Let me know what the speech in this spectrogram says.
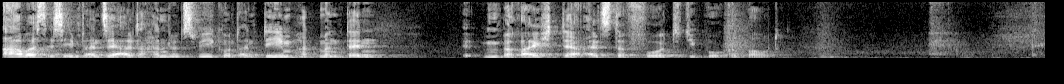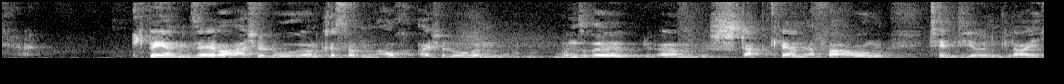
Aber es ist eben ein sehr alter Handelsweg und an dem hat man denn im Bereich der Alsterfurt die Burg gebaut. Ich bin ja nun selber Archäologe und Christoph nun auch Archäologe. Unsere ähm, Stadtkernerfahrungen tendieren gleich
